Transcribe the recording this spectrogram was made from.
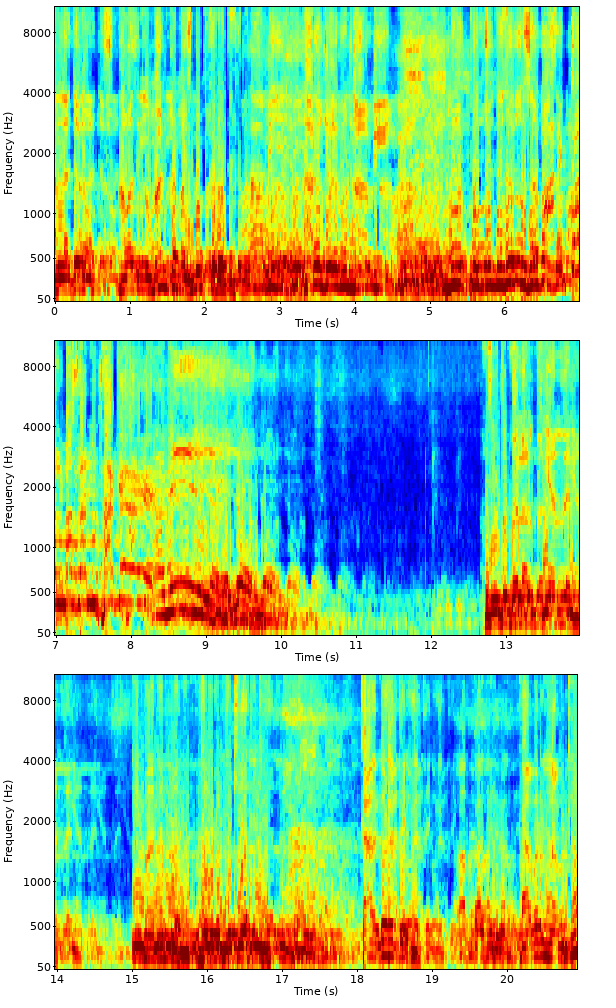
আল্লাহ যেন আমাদের ইমানটা মজবুত করে দেয়। আরও জোরে বলুন আমিন। মত পর্যন্ত যেন জবানে কলমা জারি থাকে। হযরত বেলাল কি আনলেন? ঈমান আনলেন। জোরে বলুন কি আনলেন? কার ঘরে থেকে কাবার নাম কি?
